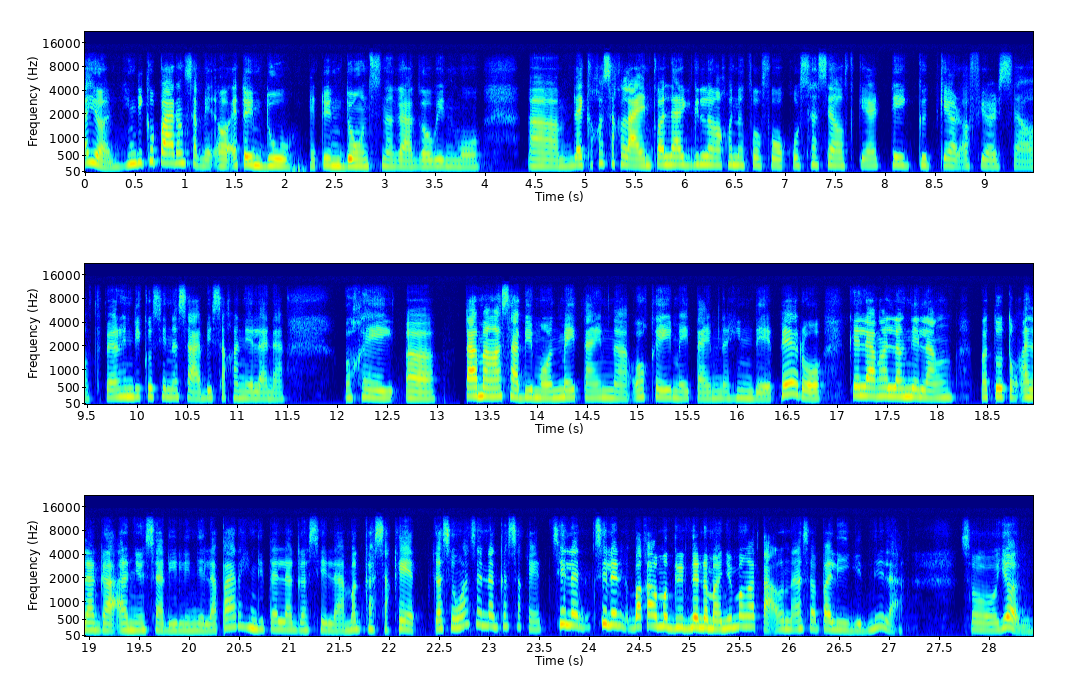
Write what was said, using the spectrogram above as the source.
ayun, hindi ko parang sabihin, oh, ito yung do, ito yung don'ts na gagawin mo. Um, like ako sa client ko, lagi lang ako nagfo-focus sa self-care, take good care of yourself. Pero hindi ko sinasabi sa kanila na, okay, uh, tama nga sabi mo, may time na okay, may time na hindi. Pero kailangan lang nilang matutong alagaan yung sarili nila para hindi talaga sila magkasakit. Kasi once na nagkasakit, sila, sila baka mag na naman yung mga tao nasa paligid nila. So, yun.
